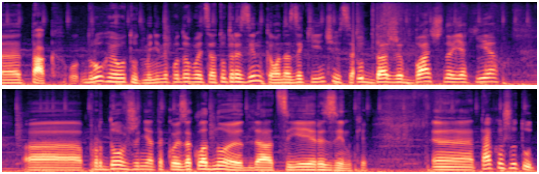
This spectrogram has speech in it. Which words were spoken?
Е, так, друге, отут мені не подобається. Тут резинка, вона закінчується. Тут навіть бачно, як є е, продовження такої закладної для цієї резинки. Е, також отут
